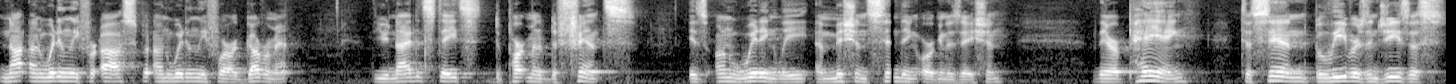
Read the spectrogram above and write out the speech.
not unwittingly for us, but unwittingly for our government. The United States Department of Defense is unwittingly a mission sending organization they're paying to send believers in Jesus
